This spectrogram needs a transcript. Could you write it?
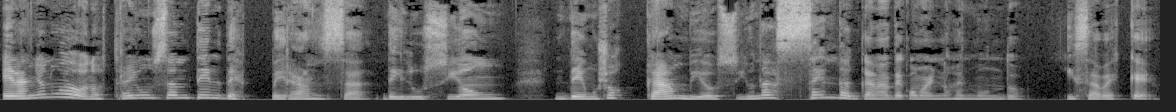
El año nuevo nos trae un sentir de esperanza, de ilusión, de muchos cambios y unas sendas ganas de comernos el mundo. ¿Y sabes qué?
